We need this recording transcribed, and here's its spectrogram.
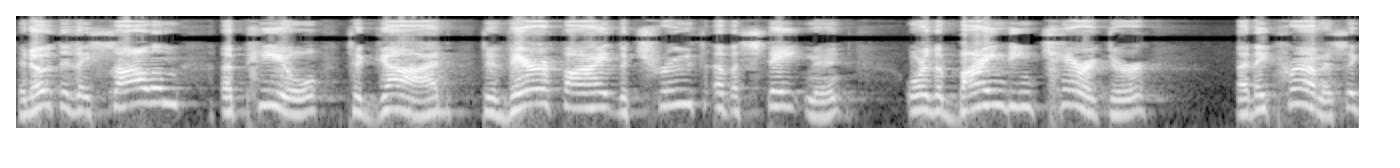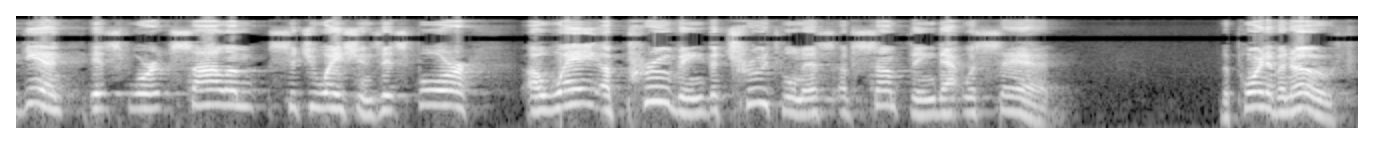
An oath is a solemn appeal to God to verify the truth of a statement or the binding character of a promise. Again, it's for solemn situations. It's for a way of proving the truthfulness of something that was said. The point of an oath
